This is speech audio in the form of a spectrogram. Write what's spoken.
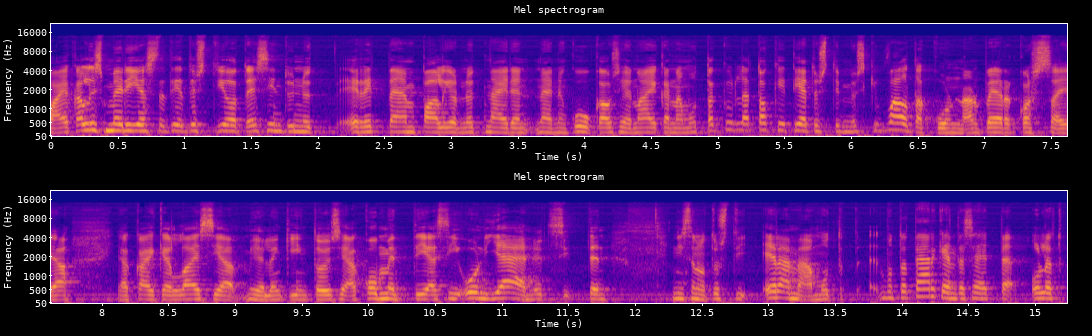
paikallismediassa tietysti olet esiintynyt erittäin paljon nyt näiden, näiden kuukausien aikana, mutta kyllä toki tietysti myöskin valtakunnan verkossa ja, ja kaikenlaisia mielenkiintoisia kommentteja on jäänyt sitten niin sanotusti elämään, mutta, mutta tärkeintä se, että olet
